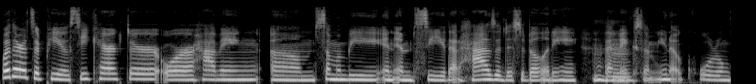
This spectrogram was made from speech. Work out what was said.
whether it's a POC character or having um, someone be an MC that has a disability Mm-hmm. that makes them, you know, quote unquote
